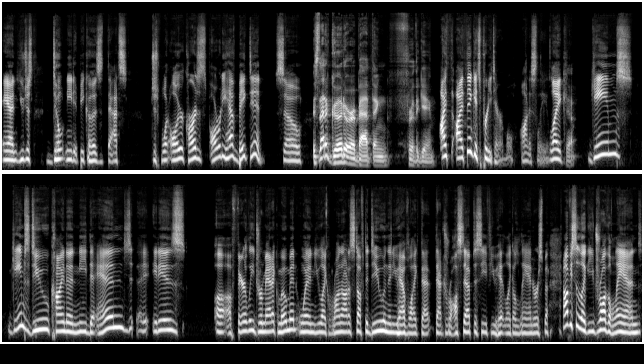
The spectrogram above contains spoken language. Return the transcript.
And you just don't need it because that's just what all your cards already have baked in. So is that a good or a bad thing for the game? I th- I think it's pretty terrible, honestly. Like yeah. games games do kind of need to end. It is a, a, fairly dramatic moment when you like run out of stuff to do, and then you have like that that draw step to see if you hit like a land or a spell. Obviously, like you draw the land,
